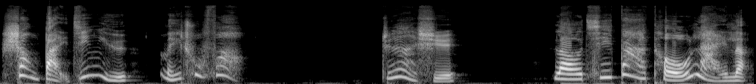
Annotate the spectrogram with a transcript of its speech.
上百斤鱼，没处放。这时，老七大头来了，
